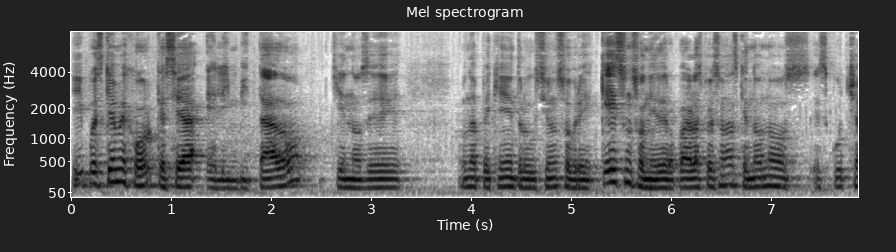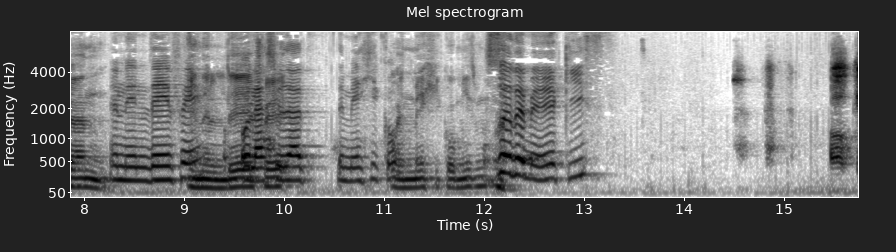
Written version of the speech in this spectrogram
Y pues qué mejor que sea el invitado quien nos dé una pequeña introducción sobre qué es un sonidero. Para las personas que no nos escuchan En el DF, En el o la Ciudad de México. o en México mismo. CDMX. Ok,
